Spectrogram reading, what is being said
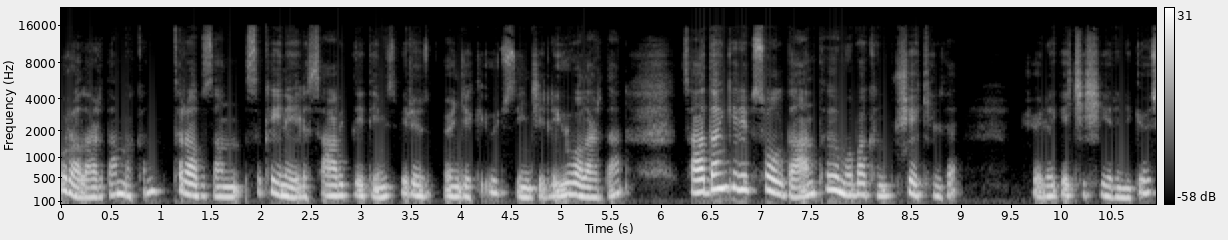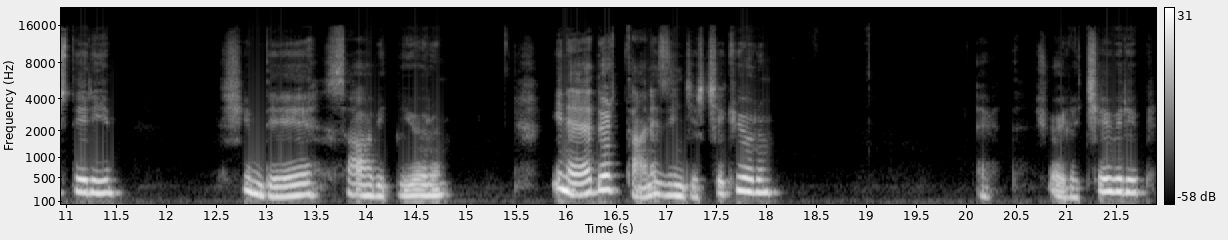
Buralardan bakın trabzan sık iğne ile sabitlediğimiz bir önceki 3 zincirli yuvalardan sağdan girip soldan tığımı bakın bu şekilde şöyle geçiş yerini göstereyim. Şimdi sabitliyorum. Yine 4 tane zincir çekiyorum. Evet şöyle çevirip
